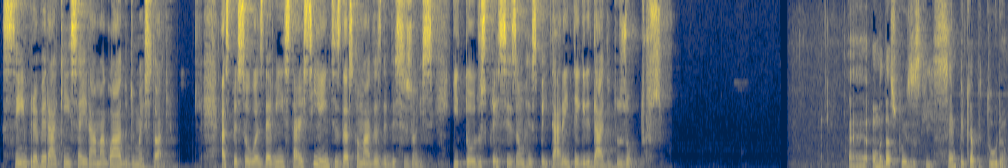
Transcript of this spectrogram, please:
Sempre haverá quem sairá magoado de uma história. As pessoas devem estar cientes das tomadas de decisões e todos precisam respeitar a integridade dos outros. É, uma das coisas que sempre capturam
